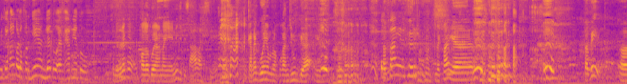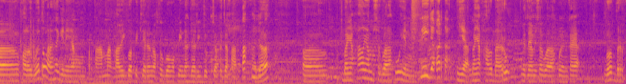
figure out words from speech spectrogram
Biasanya kan kalau kerja yang dilihat UMR-nya tuh. Sebenarnya kalau gue yang nanya ini jadi salah sih. Karena gue yang melakukan juga gitu. backfire backfire tapi eh, kalau gue tuh ngerasa gini yang pertama kali gue pikirin waktu gue mau pindah dari Jogja ke Jakarta adalah eh, banyak hal yang bisa gue lakuin. Di Jakarta? Iya banyak hal baru gitu yang bisa gue lakuin. Kayak gue ber-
